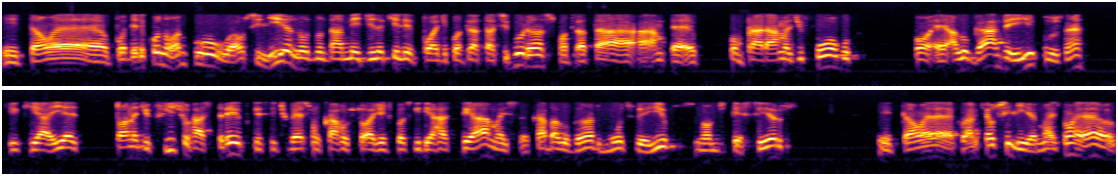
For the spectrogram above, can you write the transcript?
Então, é, o poder econômico auxilia no, no, na medida que ele pode contratar segurança, contratar, é, comprar armas de fogo, é, alugar veículos, né? Que, que aí é, torna difícil o rastreio, porque se tivesse um carro só a gente conseguiria rastrear, mas acaba alugando muitos veículos em nome de terceiros. Então, é claro que auxilia, mas não é.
